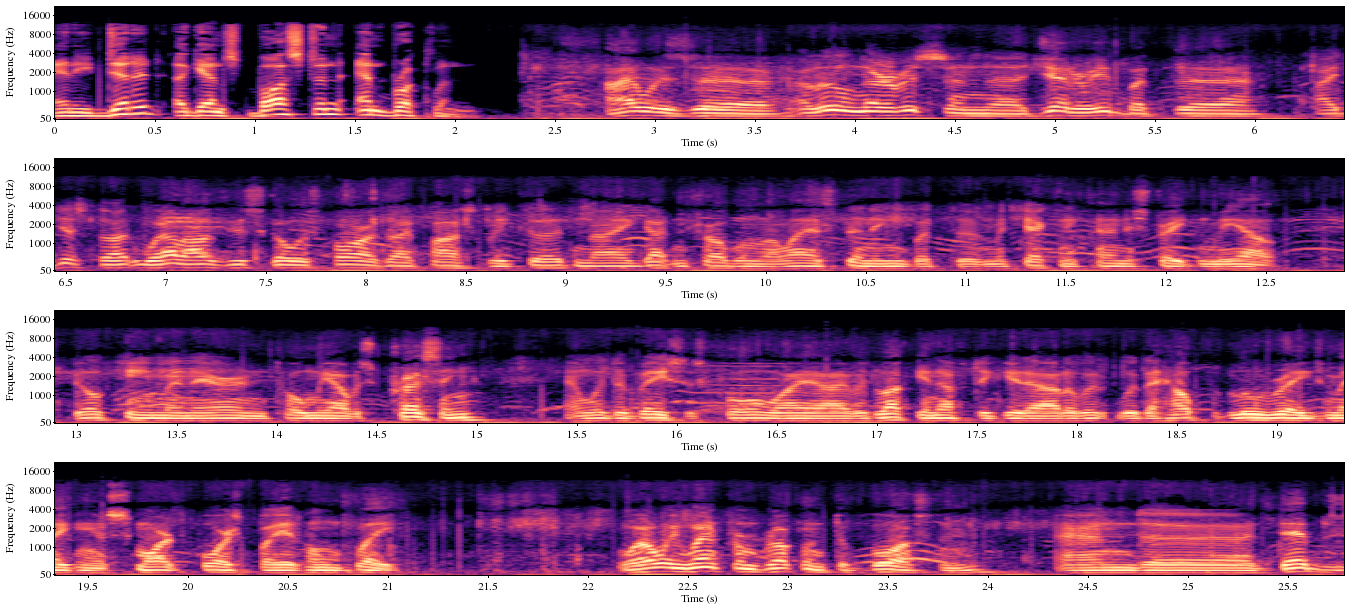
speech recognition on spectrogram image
and he did it against Boston and Brooklyn. I was uh, a little nervous and uh, jittery, but uh, I just thought, well, I'll just go as far as I possibly could, and I got in trouble in the last inning, but uh, McKechnie kind of straightened me out. Bill came in there and told me I was pressing, and with the bases full, why, I was lucky enough to get out of it with the help of Lew Riggs making a smart force play at home plate. Well, we went from Brooklyn to Boston, and uh, Debs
